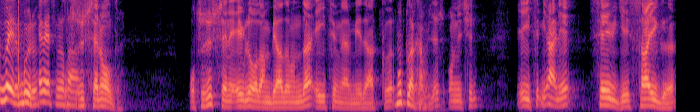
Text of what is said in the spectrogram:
Verin buyurun. Evet Murat abi. 33 sene oldu. 33 sene evli olan bir adamın da eğitim vermeye de hakkı Mutlaka. olabilir. Onun için eğitim yani sevgi, saygı,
